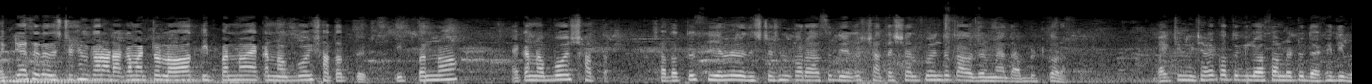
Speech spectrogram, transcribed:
বাইকটি আছে রেজিস্ট্রেশন করা ঢাকা মেট্রো ল তিপ্পান্ন একানব্বই সাতাত্তর। তিপ্পান্ন একানব্বই সাত সাতাত্তর সিএল রেজিস্ট্রেশন করা আছে দুই হাজার সাতাশ সাল পর্যন্ত কাগজের মেয়াদ আপডেট করা। বাইকটির মিটারে কত কিলো আছে আমরা একটু দেখে দিব।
